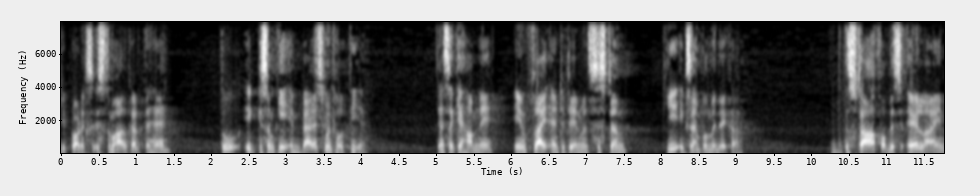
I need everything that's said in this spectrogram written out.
یہ پروڈکٹس استعمال کرتے ہیں تو ایک قسم کی امبیرسمنٹ ہوتی ہے جیسا کہ ہم نے ان فلائٹ انٹرٹینمنٹ سسٹم کی ایگزامپل میں دیکھا the staff of this airline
